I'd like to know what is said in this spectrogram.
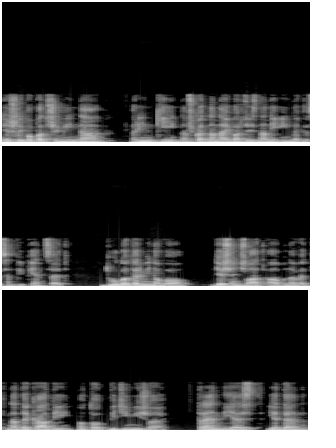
jeśli popatrzymy na rynki, na przykład na najbardziej znany indeks S&P 500, długoterminowo 10 lat albo nawet na dekady, no to widzimy, że trend jest jeden,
